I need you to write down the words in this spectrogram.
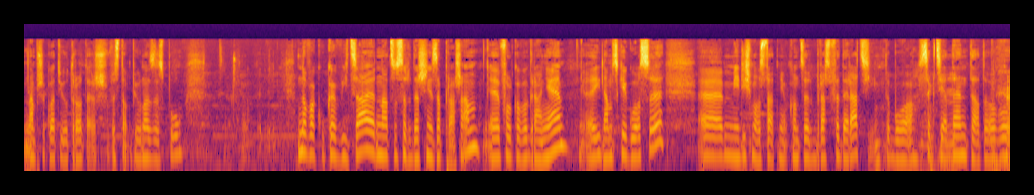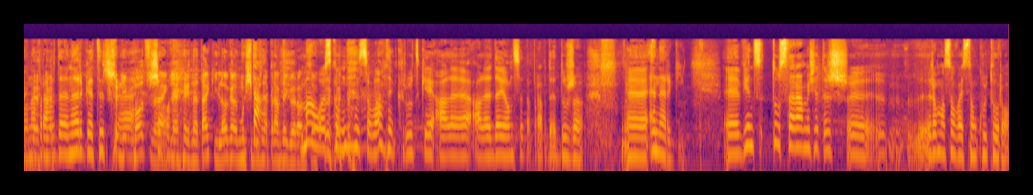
na przykład jutro też wystąpił na zespół Nowa Kukawica, na co serdecznie zapraszam. E, Folkowe granie e, i damskie głosy. E, Mieliśmy ostatnio koncert Brass Federacji. To była sekcja denta. To było naprawdę energetyczne Czyli show. jak na, na taki lokal musi być naprawdę gorąco. Małe, skondensowane, krótkie, ale, ale dające naprawdę dużo energii. Więc tu staramy się też romansować z tą kulturą.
